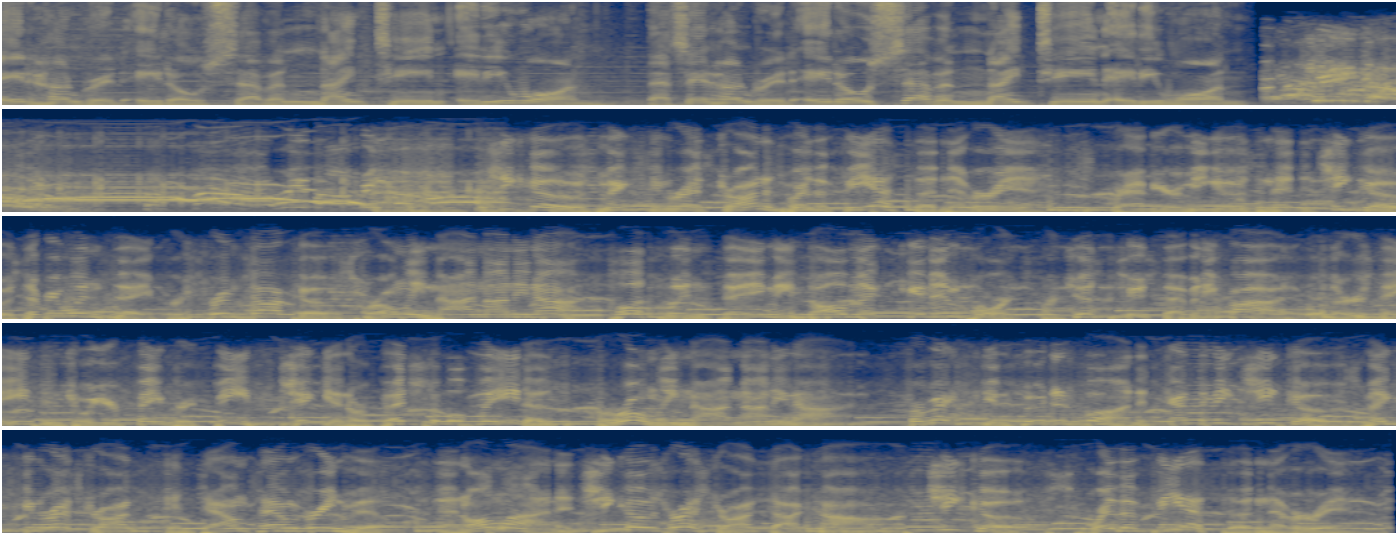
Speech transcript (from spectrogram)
800 807 1981. That's 800 807 1981. Chico's Mexican Restaurant is where the fiesta never ends. Grab your amigos and head to Chico's every Wednesday for shrimp tacos for only $9.99. Plus Wednesday means all Mexican imports for just $2.75. Thursdays enjoy your favorite beef, chicken, or vegetable fajitas for only $9.99. For Mexican food and fun, it's got to be Chico's Mexican Restaurant in downtown Greenville and online at chicosrestaurant.com. Chico's, where the fiesta never ends.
